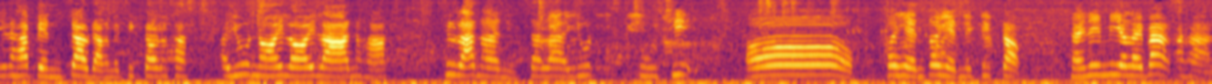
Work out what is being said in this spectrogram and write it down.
นี่นะคะ เป็นเจ้าดังในติ๊กต็อกนะคะ อายุน้อยร้อยล้านนะคะ ชื่อร้านอะไรนี่สลายุทธซูชิอ๋อเคยเห็นเคยเห็นในติ๊กต็อกไหนนี่มีอะไรบ้างอาหาร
